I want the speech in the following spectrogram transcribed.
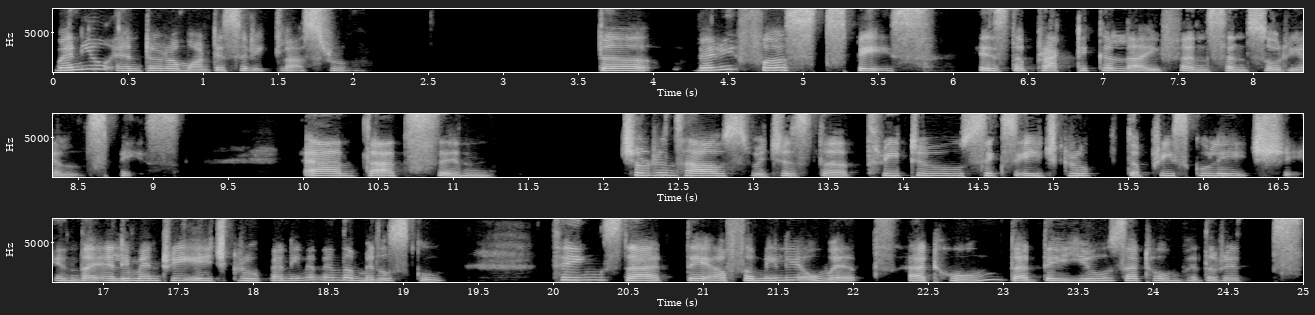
when you enter a Montessori classroom, the very first space is the practical life and sensorial space. And that's in Children's House, which is the three to six age group, the preschool age, in the elementary age group, and even in the middle school. Things that they are familiar with at home, that they use at home, whether it's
